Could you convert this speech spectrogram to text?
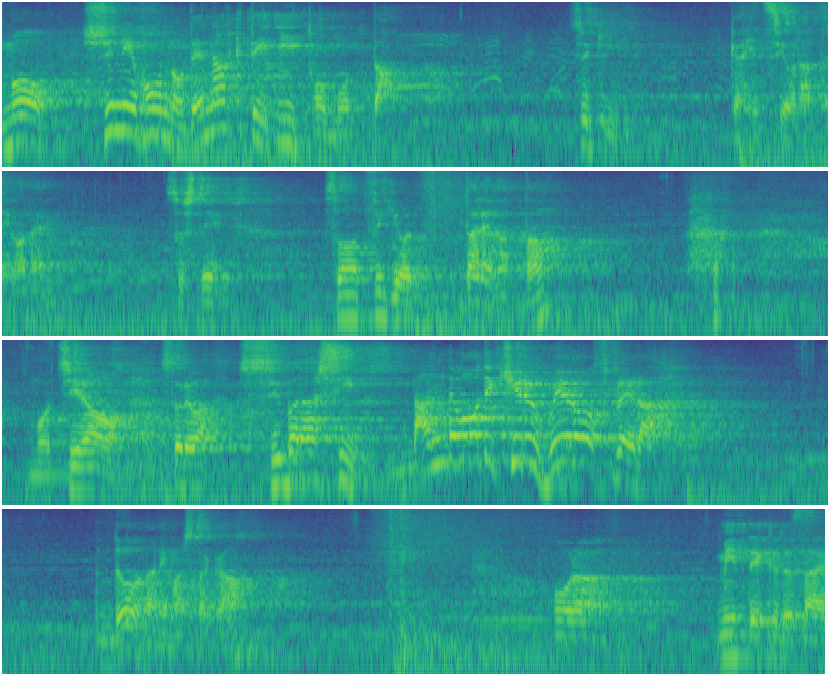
もう新日本の出なくていいと思った。次が必要だったよね。そしてその次は誰だった？もちろんそれは素晴らしい何でもできるウィロースプレーだ。どうなりましたか？ほら見てください。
